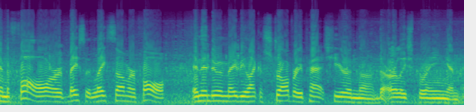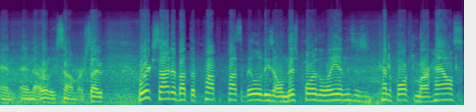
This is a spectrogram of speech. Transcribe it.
in the fall or basically late summer fall and then doing maybe like a strawberry patch here in the, the early spring and, and, and the early summer. So we're excited about the possibilities on this part of the land. This is kind of far from our house.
